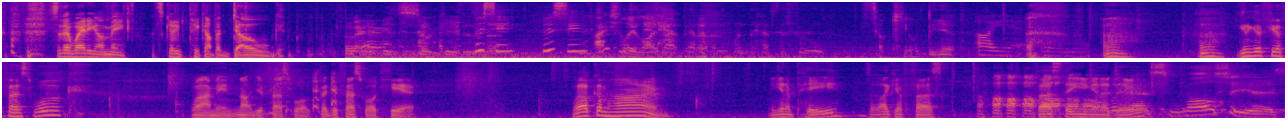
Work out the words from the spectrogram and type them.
so they're waiting on me. Let's go pick up a dog. It's so cute. Isn't Lucy, Lucy. I actually like that better than when they have the full So cute. beard. Oh yeah, yeah, yeah. You gonna go for your first walk? Well, I mean, not your first walk, but your first walk here. Welcome home. You gonna pee? Is it like your first? First thing you're gonna Look do? How small she is.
